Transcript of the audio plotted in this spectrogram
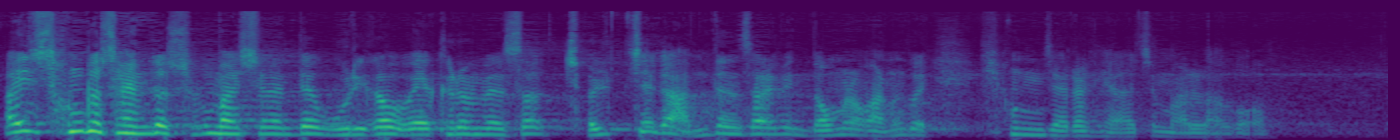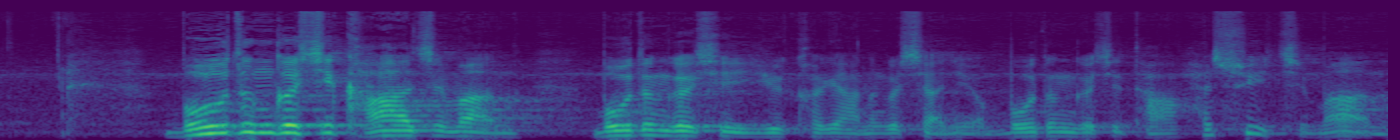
아니 선교사님도 술 마시는데 우리가 왜 그러면서 절제가 안 된 사람이 너무나 많은 거예요. 형제를 해하지 말라고. 모든 것이 가하지만 모든 것이 유익하게 하는 것이 아니에요. 모든 것이 다 할 수 있지만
